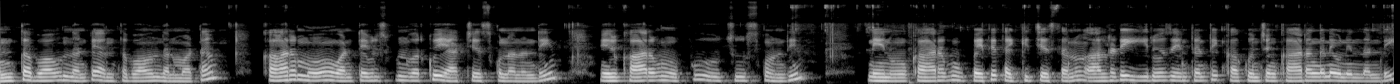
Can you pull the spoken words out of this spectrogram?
ఎంత బాగుందంటే అంత బాగుందనమాట కారము వన్ టేబుల్ స్పూన్ వరకు యాడ్ చేసుకున్నానండి. మీరు కారం ఉప్పు చూసుకోండి. నేను కారం ఉప్పు అయితే తగ్గించేస్తాను. ఆల్రెడీ ఈరోజు ఏంటంటే కొంచెం కారంగానే ఉన్నిందండి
